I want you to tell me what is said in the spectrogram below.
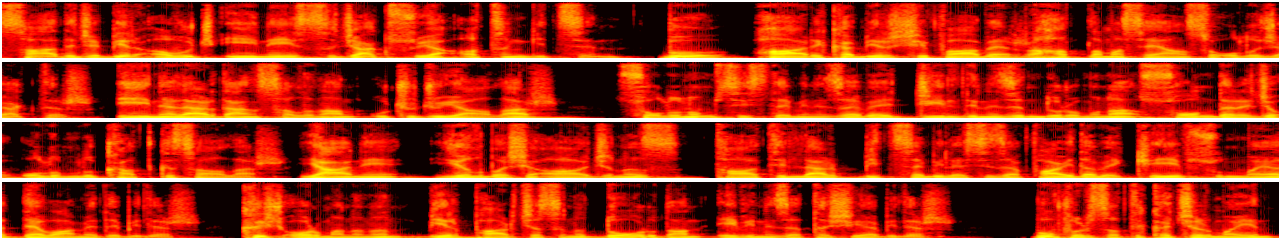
sadece bir avuç iğneyi sıcak suya atın gitsin. Bu harika bir şifa ve rahatlama seansı olacaktır. İğnelerden salınan uçucu yağlar solunum sisteminize ve cildinizin durumuna son derece olumlu katkı sağlar. Yani yılbaşı ağacınız tatiller bitse bile size fayda ve keyif sunmaya devam edebilir. Kış ormanının bir parçasını doğrudan evinize taşıyabilir. Bu fırsatı kaçırmayın.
